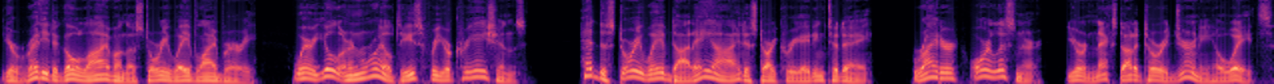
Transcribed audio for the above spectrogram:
you're ready to go live on the Storywave library, where you'll earn royalties for your creations. Head to storywave.ai to start creating today. Writer or listener, your next auditory journey awaits.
